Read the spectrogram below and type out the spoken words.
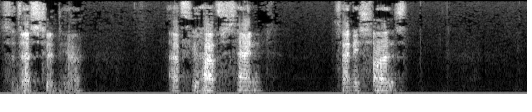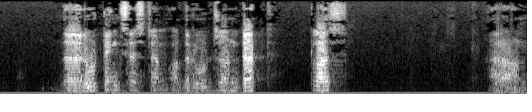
suggested here. If you have sand, sandy soils, the rooting system or the root zone depth plus around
